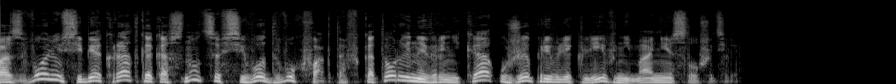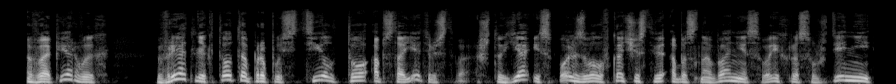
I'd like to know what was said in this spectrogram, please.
Позволю себе кратко коснуться всего двух фактов, которые наверняка уже привлекли внимание слушателя. Во-первых, Вряд ли кто-то пропустил то обстоятельство, что я использовал в качестве обоснования своих рассуждений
